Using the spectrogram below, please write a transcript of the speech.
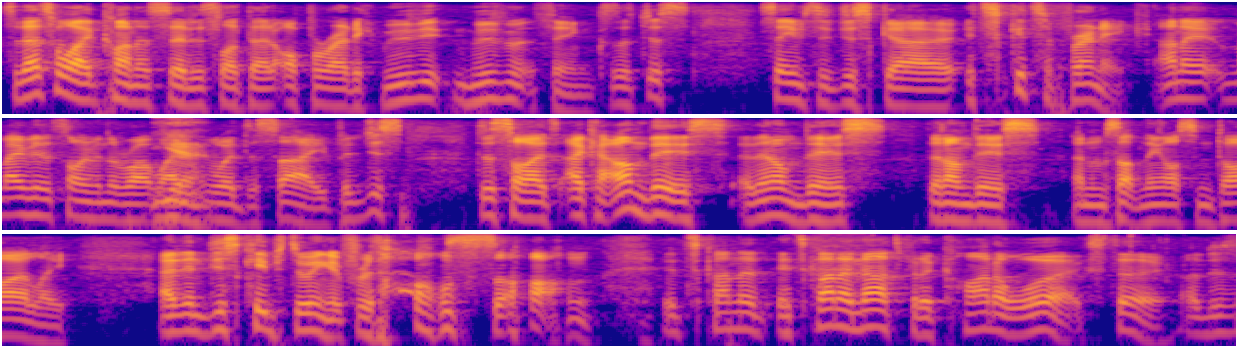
So that's why I kind of said it's like that operatic movie, movement thing, because it just seems to just go. It's schizophrenic. I know maybe that's not even the right way, Yeah. word to say, but it just decides, okay, I'm this, and then I'm this, then I'm this, and I'm something else entirely and then just keeps doing it for the whole song. It's kind of it's kind of nuts, but it kind of works too. I just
